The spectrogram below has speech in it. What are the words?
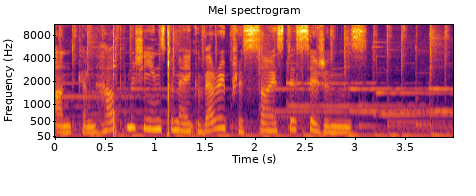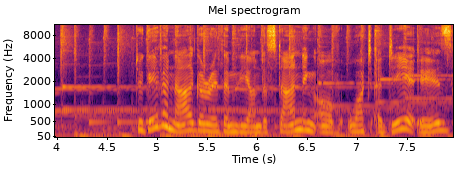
and can help machines to make very precise decisions. To give an algorithm the understanding of what a deer is,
